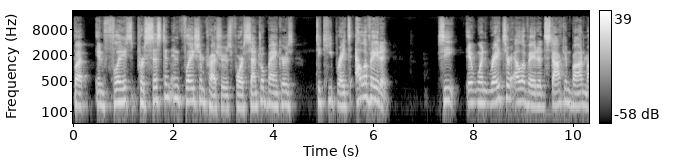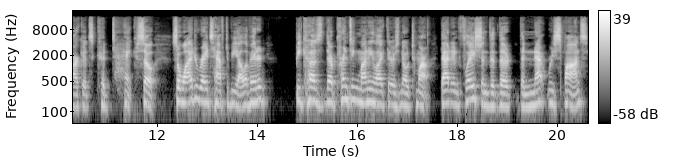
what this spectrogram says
But inflation, persistent inflation pressures force central bankers to keep rates elevated. See, it, when rates are elevated, stock and bond markets could tank. So, so why do rates have to be elevated? Because they're printing money like there's no tomorrow. That inflation, the the, the net response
